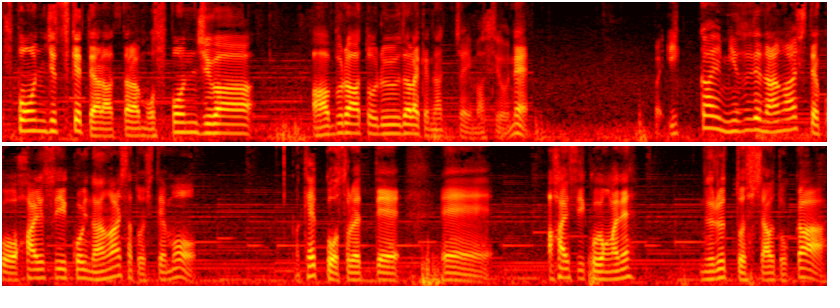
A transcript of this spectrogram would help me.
スポンジつけて洗ったらもうスポンジは油とルーだらけになっちゃいますよね。一回水で流してこう排水溝に流したとしても結構それって、えー、排水溝がねぬるっとしちゃうとか、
